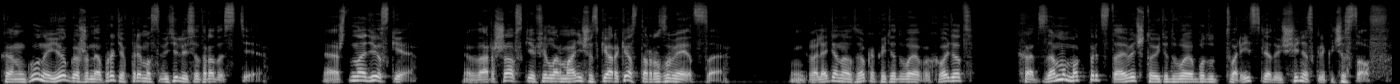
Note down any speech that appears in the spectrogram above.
Кангун и Йога же напротив прямо светились от радости. «А что на диске?» «Варшавский филармонический оркестр, разумеется». Глядя на то, как эти двое выходят, Хадзама мог представить, что эти двое будут творить следующие несколько часов.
